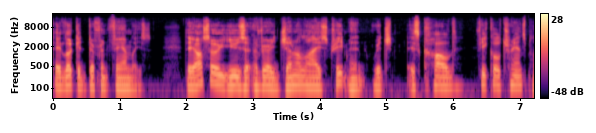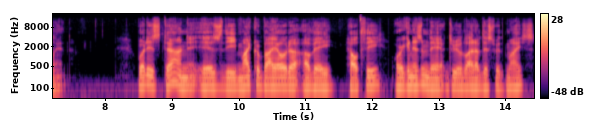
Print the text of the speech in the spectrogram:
they look at different families. They also use a, a very generalized treatment, which is called fecal transplant. What is done is the microbiota of a healthy organism, they do a lot of this with mice,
